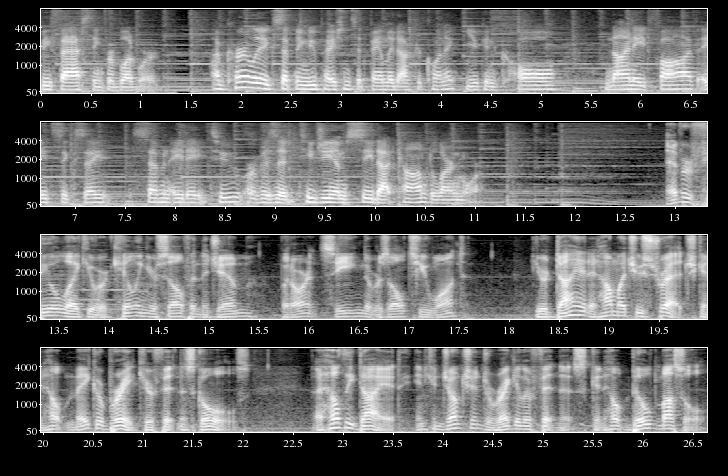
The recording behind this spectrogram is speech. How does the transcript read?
be fasting for blood work. I'm currently accepting new patients at Family Doctor Clinic. You can call 985-868-7882 or visit tgmc.com to learn more. Ever feel like you are killing yourself in the gym? But aren't seeing the results you want? Your diet and how much you stretch can help make or break your fitness goals. A healthy diet, in conjunction to regular fitness, can help build muscle,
